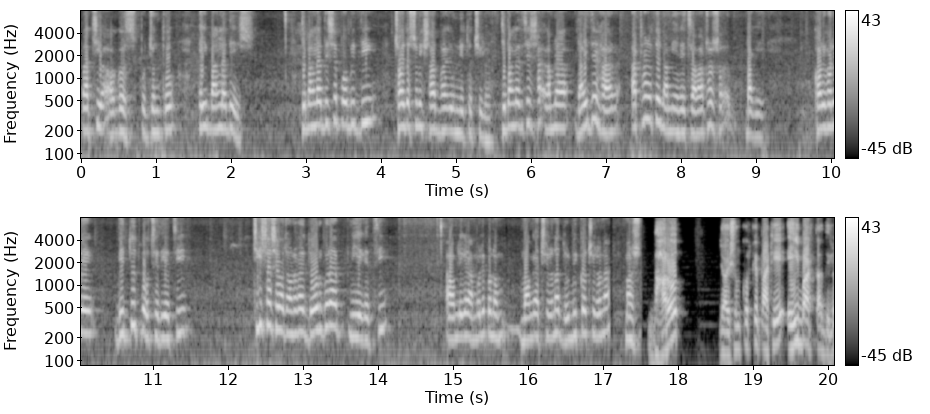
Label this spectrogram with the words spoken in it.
পাঁচই আগস্ট পর্যন্ত এই বাংলাদেশ, যে বাংলাদেশের প্রবৃদ্ধি ছয় দশমিক সাত ভাগে উন্নীত ছিল, যে বাংলাদেশের সা- আমরা দারিদ্রের হার আঠারোতে নামিয়ে এনেছিলাম আঠারো ভাগে। ঘরে ঘরে বিদ্যুৎ পৌঁছে দিয়েছি, চিকিৎসা সেবা জনগণের দৌড়গোড়ায় নিয়ে গেছি। আওয়ামী লীগের আমলে কোনো মঙ্গা ছিল না, দুর্ভিক্ষ ছিল না, মানুষ ভারত জয়শঙ্করকে পাঠিয়ে এই বার্তা দিল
